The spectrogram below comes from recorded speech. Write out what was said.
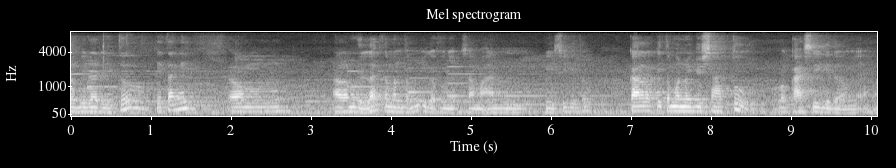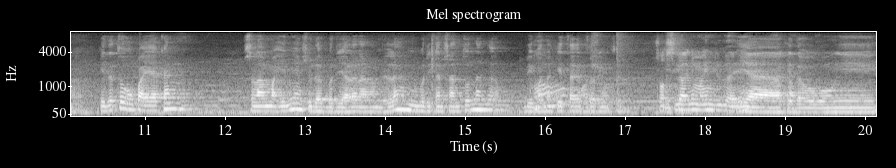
lebih dari itu kita nih em, alhamdulillah teman-teman juga punya kesamaan visi gitu. Kalau kita menuju satu lokasi gitu om ya. Kita tuh upayakan selama ini yang sudah berjalan alhamdulillah memberikan santunan tuh di mana Oh, kita touring Allah. Sosialnya main juga ya? Iya, kita hubungi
